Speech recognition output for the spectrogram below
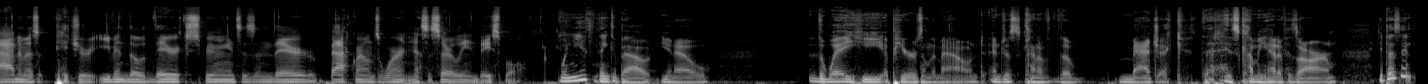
Adam as a pitcher, even though their experiences and their backgrounds weren't necessarily in baseball. when you think about you know the way he appears on the mound and just kind of the magic that is coming out of his arm it doesn't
